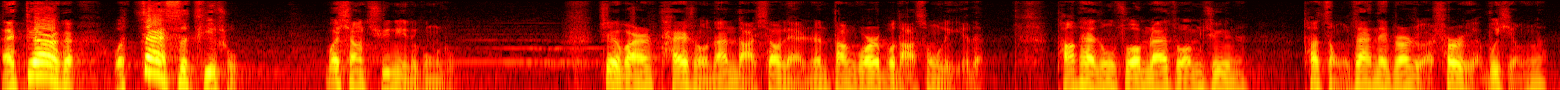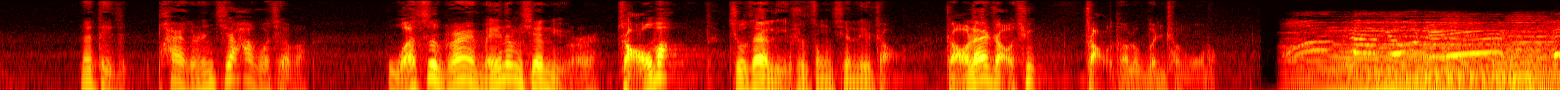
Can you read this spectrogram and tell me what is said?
哎，第二个我再次提出，我想娶你的公主。这玩意儿抬手难打笑脸人，当官不打送礼的。唐太宗琢磨来琢磨去呢，他总在那边惹事儿也不行啊，那得派个人嫁过去吧。我自个儿也没那么些女儿，找吧，就在李氏宗亲里找，找来找去，找到了文成公主。皇上有旨，文成公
